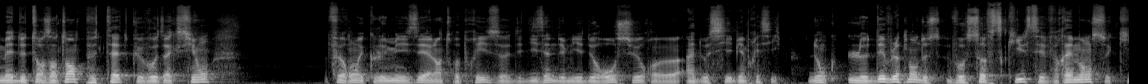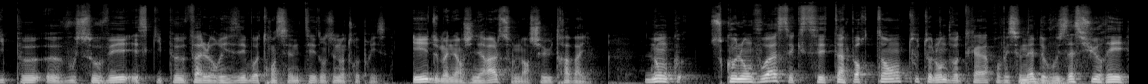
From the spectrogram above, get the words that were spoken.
mais de temps en temps, peut-être que vos actions feront économiser à l'entreprise des dizaines de milliers d'euros sur un dossier bien précis. Donc le développement de vos soft skills, c'est vraiment ce qui peut euh, vous sauver et ce qui peut valoriser votre ancienneté dans une entreprise. Et de manière générale sur le marché du travail. Donc ce que l'on voit, c'est que c'est important tout au long de votre carrière professionnelle de vous assurer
